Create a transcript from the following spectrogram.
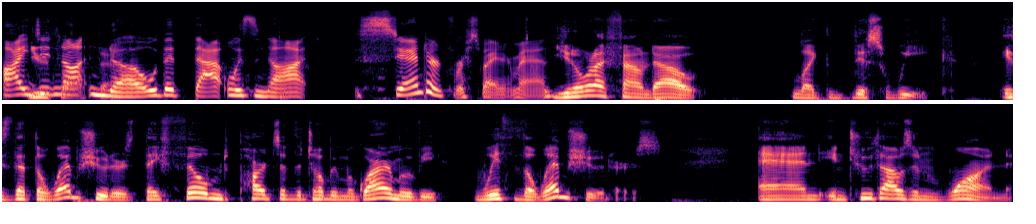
I did not that. know that that was not standard for Spider-Man. you know what I found out like this week is that the web shooters they filmed parts of the Tobey Maguire movie with the web shooters. And in 2001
